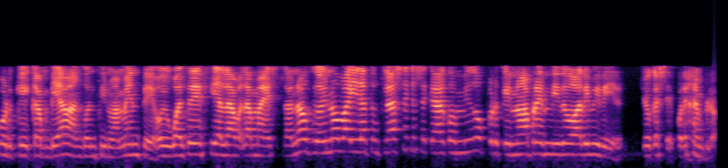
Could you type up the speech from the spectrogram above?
porque cambiaban continuamente. O igual te decía la, la maestra, no, que hoy no va a ir a tu clase, que se queda conmigo porque no ha aprendido a dividir. Yo qué sé, por ejemplo.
